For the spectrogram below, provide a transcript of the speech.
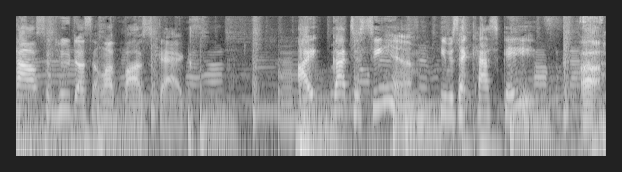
Playhouse, and who doesn't love Boz Skaggs? I got to see him. He was at Cascades. Ah,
